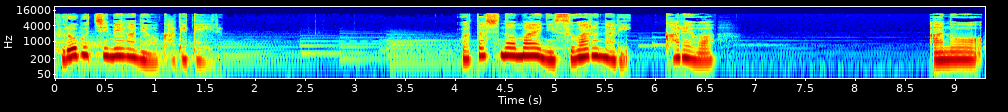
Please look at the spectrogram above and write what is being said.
黒縁眼鏡をかけている。私の前に座るなり彼は「あの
